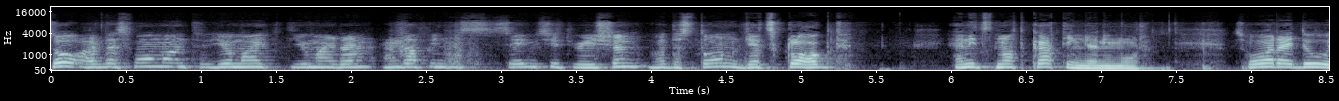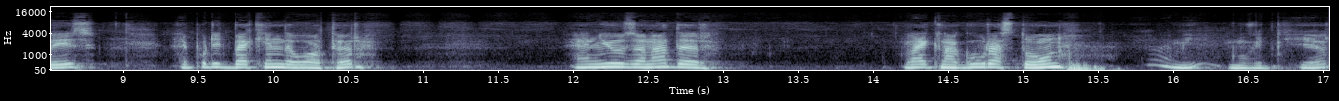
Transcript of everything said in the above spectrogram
So at this moment you might you might end up in the same situation where the stone gets clogged and it's not cutting anymore. So what I do is I put it back in the water and use another like Nagura stone. Let me move it here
